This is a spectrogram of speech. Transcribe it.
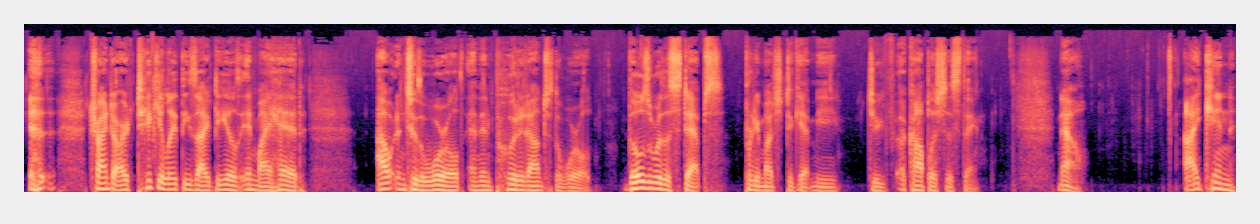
trying to articulate these ideas in my head. out into the world and then put it out into the world. Those were the steps pretty much to get me to accomplish this thing. Now, I can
